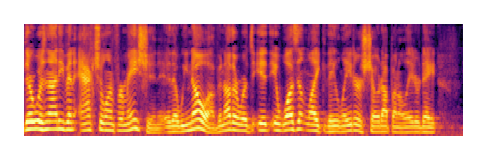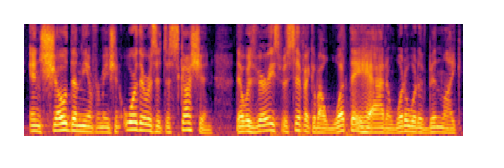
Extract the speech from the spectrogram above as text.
there was not even actual information that we know of. In other words, it, it wasn't like they later showed up on a later date and showed them the information, or there was a discussion that was very specific about what they had and what it would have been like.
